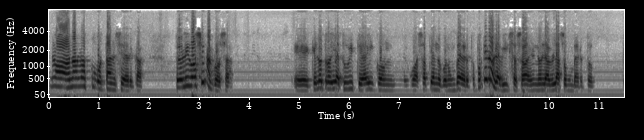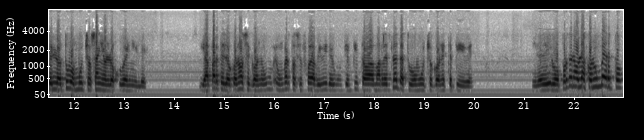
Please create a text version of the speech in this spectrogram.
No, no, no estuvo tan cerca. Pero le digo, hace una cosa. Eh, que el otro día estuviste ahí con whatsappeando con Humberto. ¿Por qué no le avisas, no le hablas a Humberto? Que él lo tuvo muchos años en los juveniles. Y aparte lo conoce con Humberto se fue a vivir un tiempito a Mar del Plata, estuvo mucho con este pibe y le digo, ¿por qué no hablas con Humberto?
